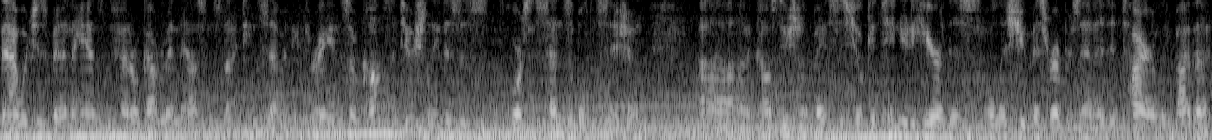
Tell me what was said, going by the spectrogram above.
that which has been in the hands of the federal government now since 1973. And so, constitutionally, this is, of course, a sensible decision uh, on a constitutional basis. You'll continue to hear this whole issue misrepresented entirely by the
